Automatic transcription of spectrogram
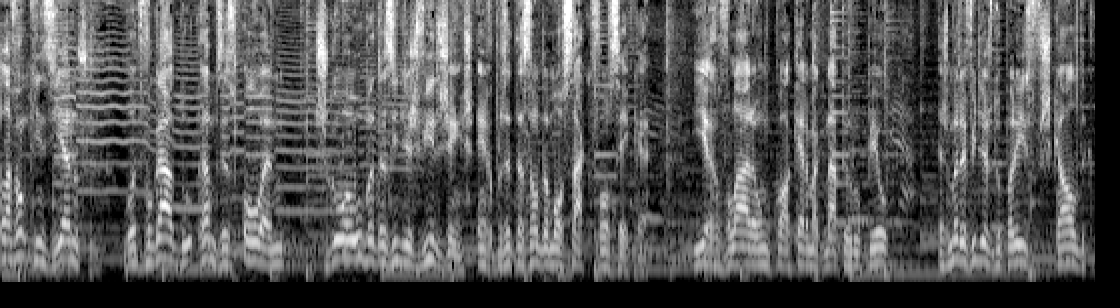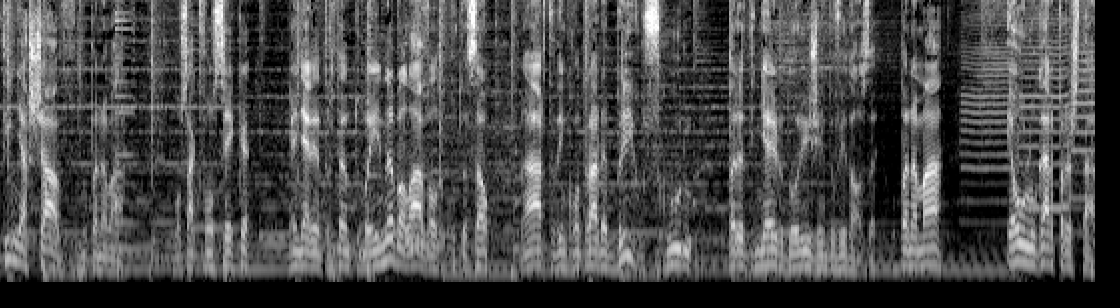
lá vão 15 anos, o advogado Ramses Owen chegou a uma das Ilhas Virgens em representação da Mossack Fonseca. Ia revelar a um qualquer magnata europeu as maravilhas do paraíso fiscal de que tinha a chave no Panamá. Mossack Fonseca ganhara, entretanto, uma inabalável reputação na arte de encontrar abrigo seguro para dinheiro de origem duvidosa. O Panamá é o lugar para estar,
